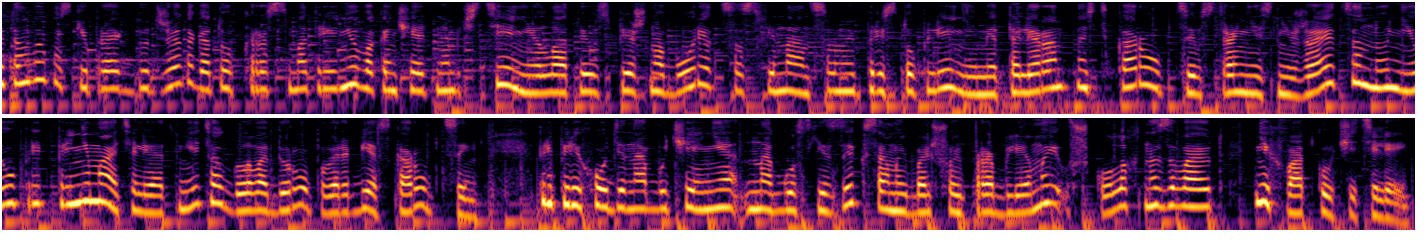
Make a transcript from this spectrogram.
этом выпуске проект бюджета готов к рассмотрению в окончательном чтении. Латвия успешно борется с финансовыми преступлениями. Толерантность коррупции в стране снижается, но не у предпринимателей, отметил глава бюро по борьбе с коррупцией. При переходе на обучение на госязык самой большой проблемой в школах называют нехватку учителей.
